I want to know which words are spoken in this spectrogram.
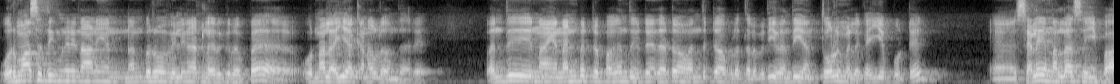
ஒரு மாதத்துக்கு முன்னாடி நானும் என் நண்பரும் வெளிநாட்டில் இருக்கிறப்ப ஒரு நாள் ஐயா கனவுல வந்தார். வந்து நான் என் நண்பர்கிட்ட பகிர்ந்துக்கிட்டேன். இதாட்டம் வந்துட்டாப்புல தளபதி. வந்து என் தோள் மேலே கையை போட்டு சிலையை நல்லா செய்ப்பா.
